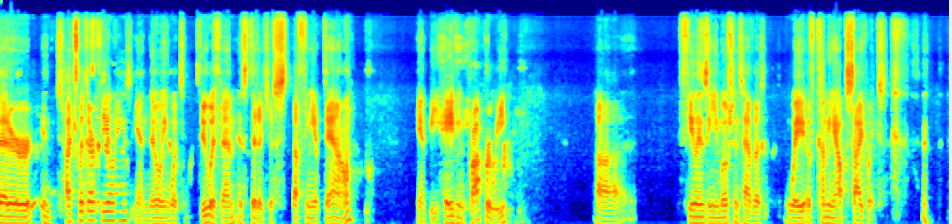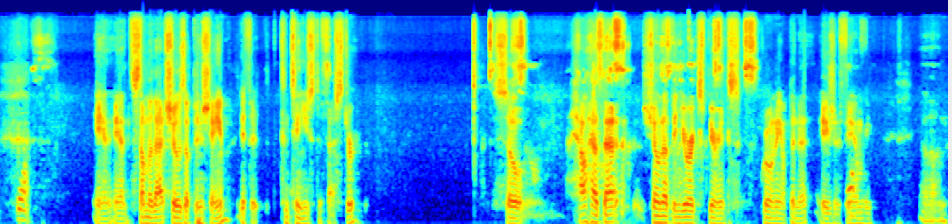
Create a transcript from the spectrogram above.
better in touch with our feelings and knowing what to do with them instead of just stuffing it down and behaving properly, uh, feelings and emotions have a way of coming out sideways. yes. And and some of that shows up in shame if it continues to fester. So how has that shown up in your experience growing up in an asian family? Um,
